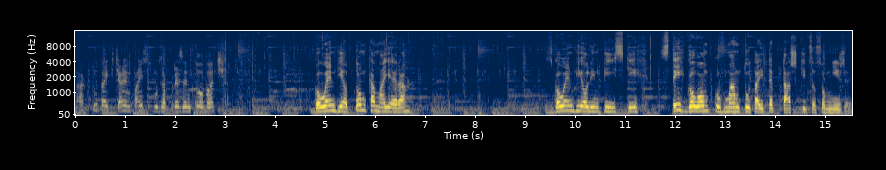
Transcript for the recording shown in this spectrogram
Tak, tutaj chciałem Państwu zaprezentować gołębie od Tomka Majera z gołębi olimpijskich. Z tych gołąbków mam tutaj te ptaszki, co są niżej.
